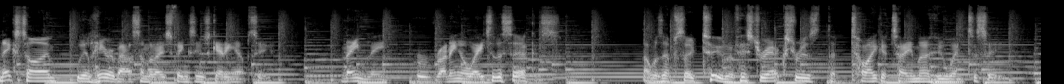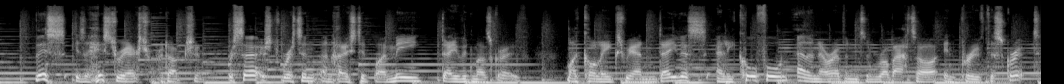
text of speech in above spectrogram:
Next time, we'll hear about some of those things he was getting up to, namely, running away to the circus. That was episode 2 of History Extras The Tiger Tamer Who Went to Sea. This is a History Extra production, researched, written, and hosted by me, David Musgrove. My colleagues Rhiannon Davies, Ellie Cawthorne, Eleanor Evans, and Rob Attar improved the script.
